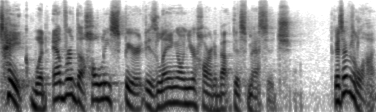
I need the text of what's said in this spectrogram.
take whatever the Holy Spirit is laying on your heart about this message, because there was a lot,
